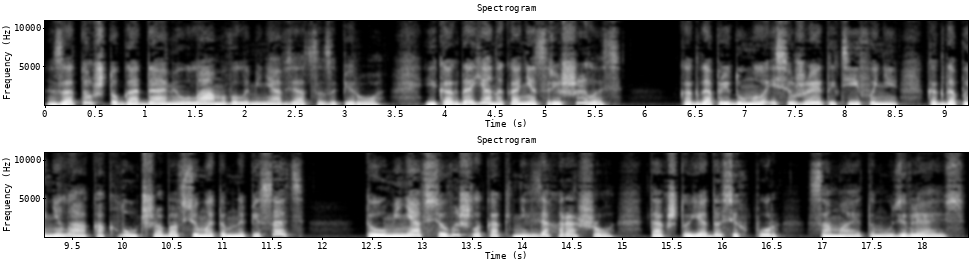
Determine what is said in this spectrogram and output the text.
за то, что годами уламывала меня взяться за перо. И когда я, наконец, решилась, когда придумала и сюжет, и Тифани, когда поняла, как лучше обо всем этом написать, то у меня все вышло как нельзя хорошо, так что я до сих пор сама этому удивляюсь.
